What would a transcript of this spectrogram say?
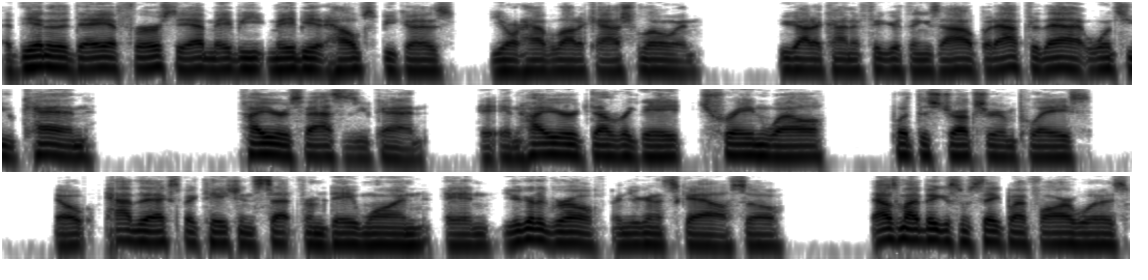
at the end of the day, at first, yeah, maybe, maybe it helps because you don't have a lot of cash flow and you got to kind of figure things out. But after that, once you can, hire as fast as you can and hire, delegate, train well, put the structure in place, you know, have the expectations set from day one and you're going to grow and you're going to scale. So that was my biggest mistake by far was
